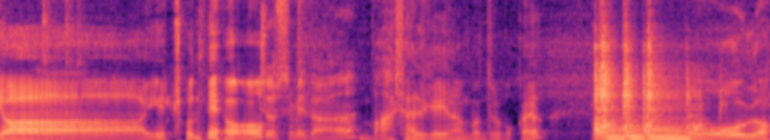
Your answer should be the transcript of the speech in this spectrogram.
야, 이게 좋네요. 좋습니다. 마샬 게인 한번 들어볼까요? 오야.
